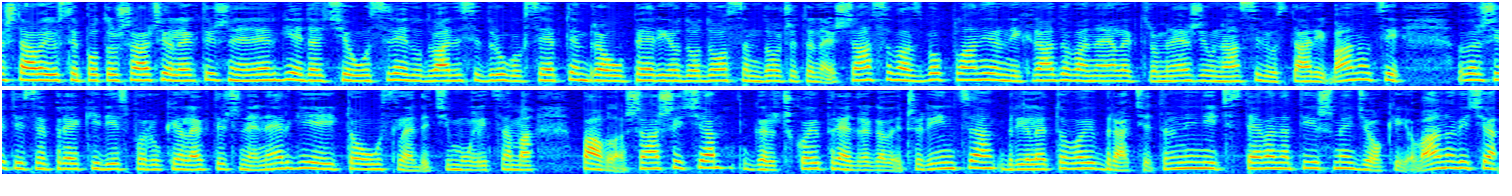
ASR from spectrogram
Obaveštavaju se potrošači električne energije da će u sredu 22. septembra u periodu od 8 do 14 časova zbog planiranih radova na elektromreži u nasilju Stari Banovci vršiti se prekid isporuke električne energije i to u sledećim ulicama Pavla Šašića, Grčkoj, Predraga Večerinca, Briletovoj, Braće Trninić, Stevana Tišme, Đoke Jovanovića,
